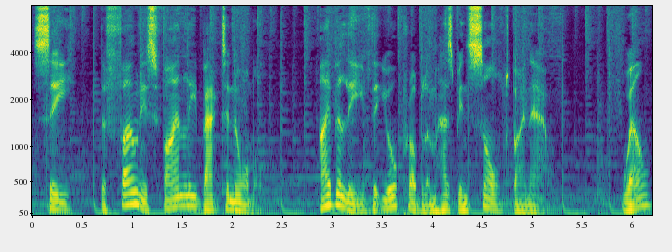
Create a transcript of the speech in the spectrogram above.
See, the phone is finally back to normal. I believe that your problem has been solved by now. Well,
